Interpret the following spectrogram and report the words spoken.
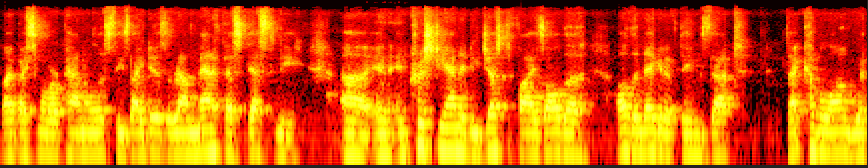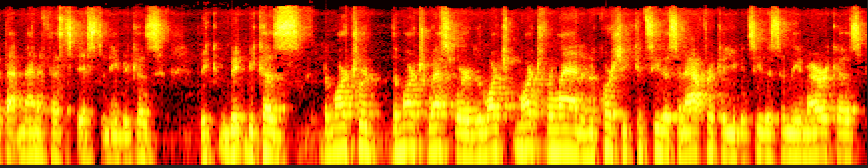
by, by some of our panelists, these ideas around manifest destiny. Uh, and, and Christianity justifies all the, all the negative things that, that come along with that manifest destiny because because the march the march westward, the march march for land, and of course you can see this in Africa, you can see this in the Americas,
